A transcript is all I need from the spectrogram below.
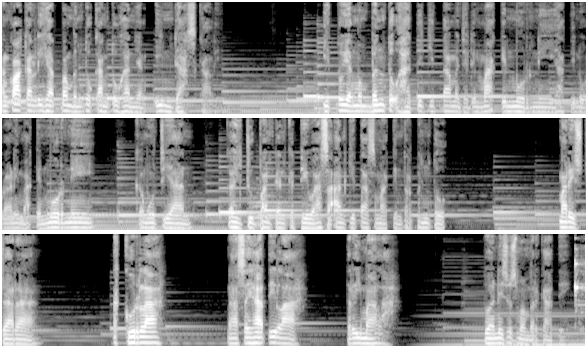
Engkau akan lihat pembentukan Tuhan yang indah sekali. Itu yang membentuk hati kita menjadi makin murni, hati nurani makin murni. Kemudian kehidupan dan kedewasaan kita semakin terbentuk. Mari saudara, tegurlah, nasihatilah, terimalah. Tuhan Yesus memberkati.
